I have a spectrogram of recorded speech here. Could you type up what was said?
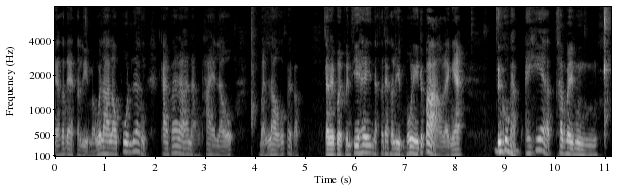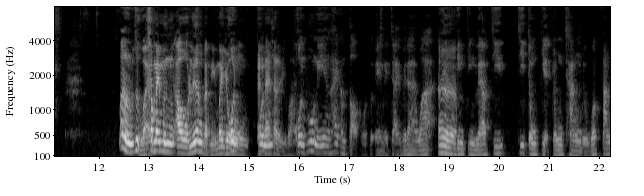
นักแสดงสลิมอะเวลาเราพูดเรื่องการพัฒนาหนังไทยแล้ว เหมือนเราก็ไปแบบ จะไปเปิดพื้นที่ให้นักแสดงสลิมพวกนี้หรือเปล่าอะไรเงี้ย ซึ่งกูแบบไอ้เฮียทำไมมึงว่ารู้สึกว่าทำไมมึงเอาเรื่องแบบนี้มาโยคงนกันได้ขนาดนี้วะคนพวกนี้ยังให้คำตอบของตัวเองในใจไม่ได้ว่าเออจริง ๆ แล้วที่ ที่จงเกลียดจงชังหรือว่าตั้ง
